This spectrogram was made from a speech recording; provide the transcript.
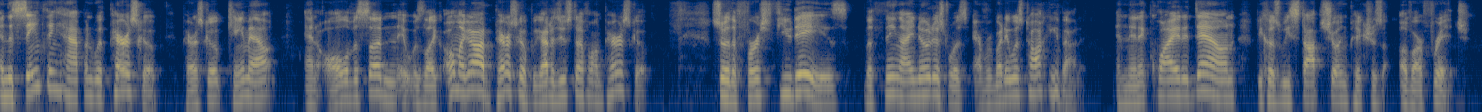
and the same thing happened with Periscope. Periscope came out, and all of a sudden it was like, "Oh my God, Periscope! We got to do stuff on Periscope." So the first few days, the thing I noticed was everybody was talking about it, and then it quieted down because we stopped showing pictures of our fridge.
